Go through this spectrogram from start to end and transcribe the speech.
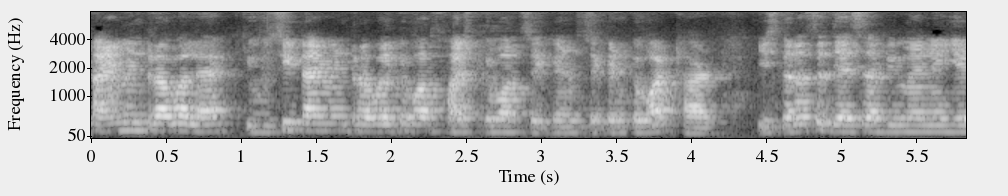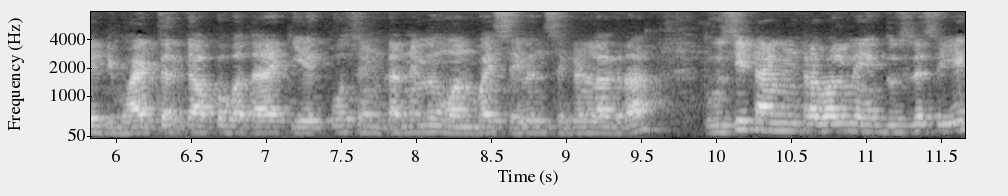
टाइम इंटरवल है, कि उसी टाइम इंटरवल के बाद फ़र्स्ट के बाद सेकंड सेकंड के बाद थर्ड इस तरह से जैसे अभी मैंने ये डिवाइड करके आपको बताया कि एक को सेंड करने में वन बाई सेवन सेकेंड लग रहा तो उसी टाइम इंटरवल में एक दूसरे से ये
